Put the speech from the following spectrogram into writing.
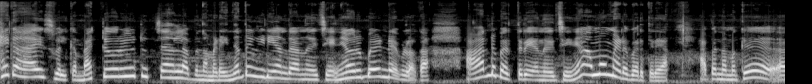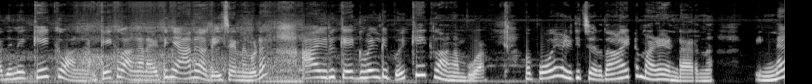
Hey guys welcome back to our YouTube channel അപ്പോൾ നമ്മുടെ ഇന്നത്തെ വീഡിയോ എന്താണെന്ന് വെച്ച് കഴിഞ്ഞാൽ ഒരു ബർത്ത്ഡേ വ്ളോഗാണ് ആരുടെ ബർത്ത്ഡേ എന്ന് വെച്ച് കഴിഞ്ഞാൽ അമ്മൂമ്മയുടെ ബർത്ത്ഡേ അപ്പം നമുക്ക് അതിന് കേക്ക് വാങ്ങണം. കേക്ക് വാങ്ങാനായിട്ട് ഞാനും അഖിൽച്ചേനും കൂടെ ആ ഒരു കേക്ക് വേൾഡിൽ പോയി കേക്ക് വാങ്ങാൻ പോവാം. അപ്പോൾ പോയ വഴിക്ക് ചെറുതായിട്ട് മഴയുണ്ടായിരുന്നു. പിന്നെ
